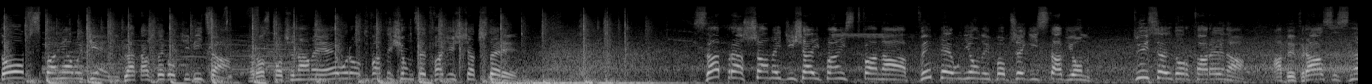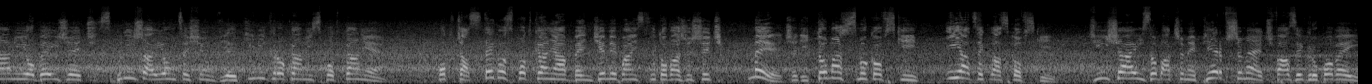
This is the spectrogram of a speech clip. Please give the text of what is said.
To wspaniały dzień dla każdego kibica. Rozpoczynamy Euro 2024. Zapraszamy dzisiaj Państwa na wypełniony po brzegi stadion Düsseldorf Arena, aby wraz z nami obejrzeć zbliżające się wielkimi krokami spotkanie. Podczas tego spotkania będziemy Państwu towarzyszyć my, czyli Tomasz Smokowski i Jacek Laskowski. Dzisiaj zobaczymy pierwszy mecz fazy grupowej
